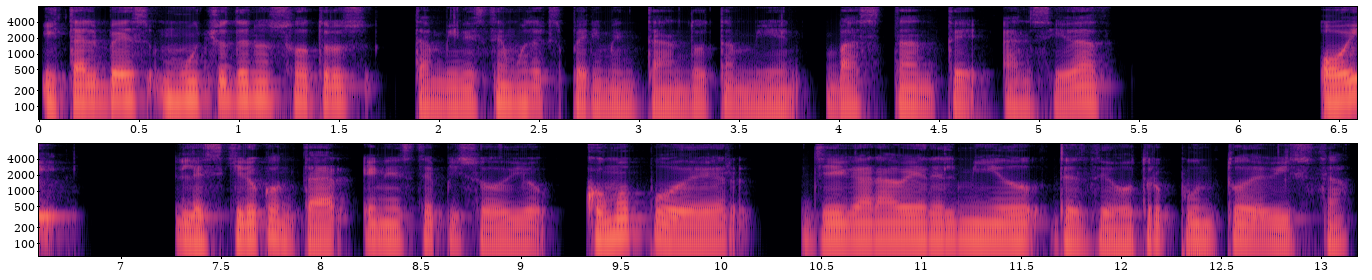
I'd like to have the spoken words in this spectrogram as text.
Y tal vez muchos de nosotros también estemos experimentando también bastante ansiedad. Hoy les quiero contar en este episodio cómo poder llegar a ver el miedo desde otro punto de vista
